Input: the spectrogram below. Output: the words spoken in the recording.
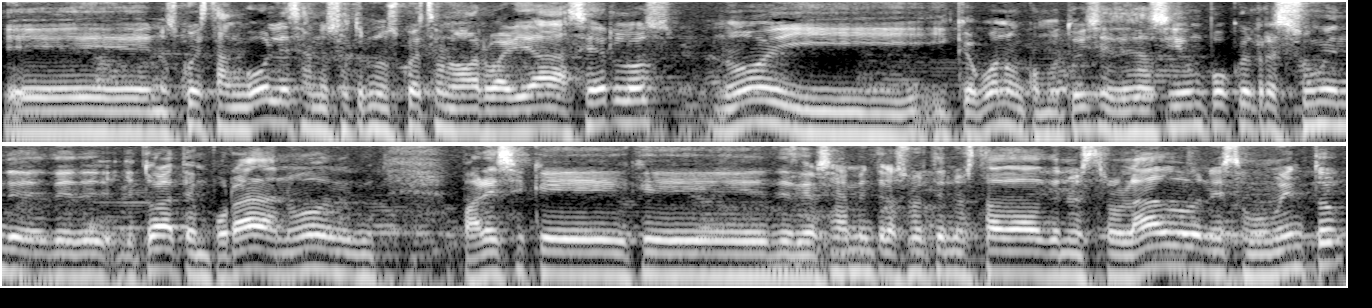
eh, nos cuestan goles, a nosotros nos cuesta una barbaridad hacerlos, ¿no? Y, y que bueno, como tú dices, ese ha sido un poco el resumen de, de- de toda la temporada, ¿no? Parece que, que desgraciadamente la suerte no está de nuestro lado en este momento.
